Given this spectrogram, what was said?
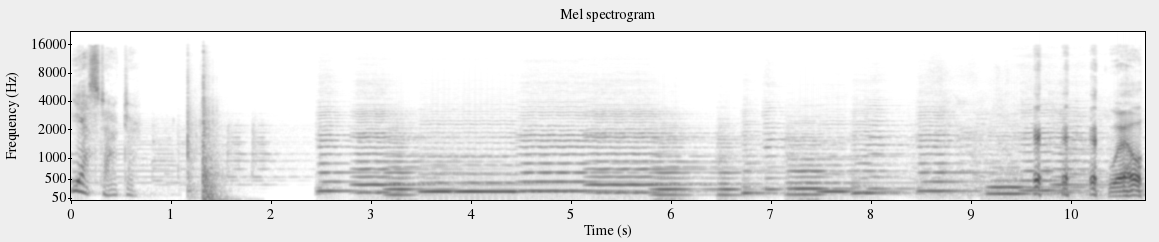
Yes, Doctor. well,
